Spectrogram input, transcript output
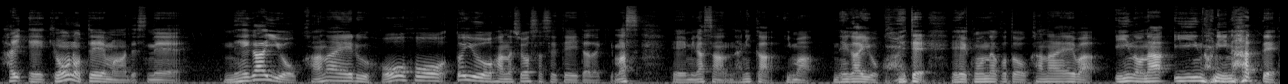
はい、えー今日のテーマはですね、願いを叶える方法というお話をさせていただきます。えー皆さん何か今願いを込めて、えーこんなことを叶えばいいのな、いいのになって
